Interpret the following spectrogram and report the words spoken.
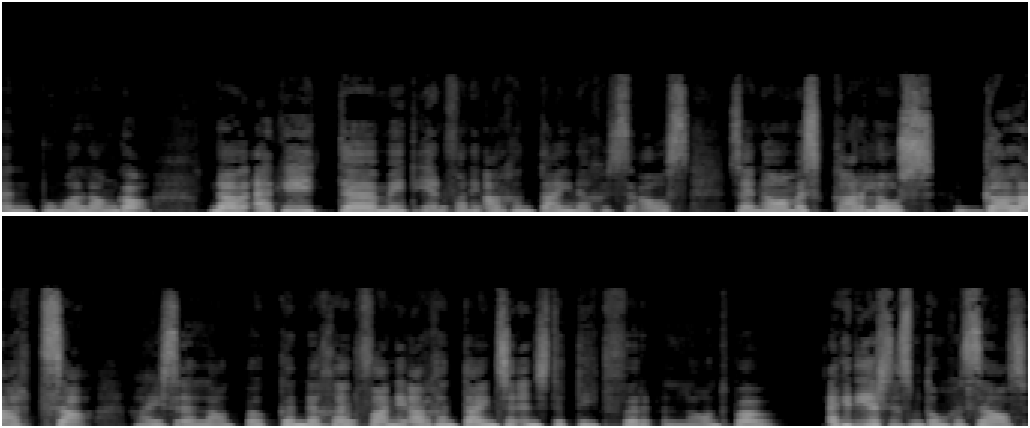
in Mpumalanga. Nou ek het uh, met een van die Argentyne gesels. Sy naam is Carlos Galarza. Hy's 'n landboukundige van die Argentynse Instituut vir Landbou. Ek het eersins met hom gesels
